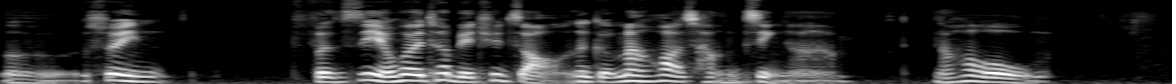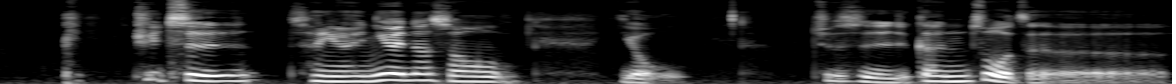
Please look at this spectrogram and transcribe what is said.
呃，所以粉丝也会特别去找那个漫画场景啊，然后去吃成员，因为那时候。有，就是跟作者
